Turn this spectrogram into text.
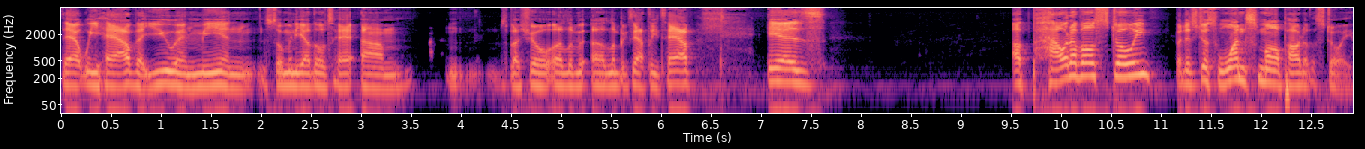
that we have that you and me and so many others ha- um, Special Olympics athletes have is a part of our story, but it's just one small part of the story.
